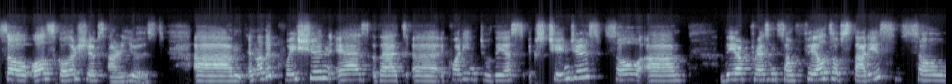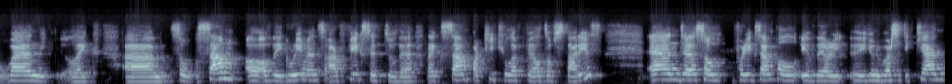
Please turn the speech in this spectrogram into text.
So all scholarships are used. Um, another question is that uh, according to these exchanges, so um, they are present some fields of studies. So when like, um, so some of the agreements are fixed to the, like some particular fields of studies. And uh, so, for example, if their uh, university can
